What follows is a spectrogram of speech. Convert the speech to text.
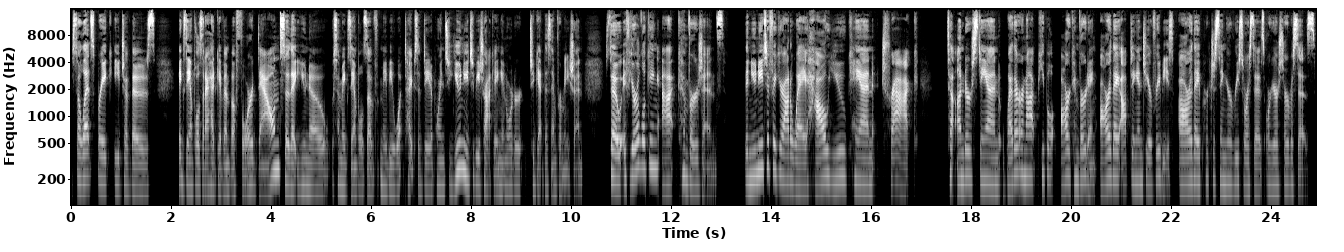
So let's break each of those examples that I had given before down so that you know some examples of maybe what types of data points you need to be tracking in order to get this information. So if you're looking at conversions, then you need to figure out a way how you can track to understand whether or not people are converting. Are they opting into your freebies? Are they purchasing your resources or your services?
